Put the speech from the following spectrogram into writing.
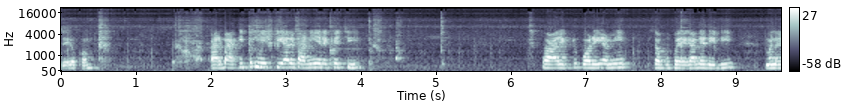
সেরকম। আর বাকি তো মিষ্টি আরে বানিয়ে রেখেছি। তো আর একটু পরেই আমি সব হয়ে গেলে রেডি মানে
